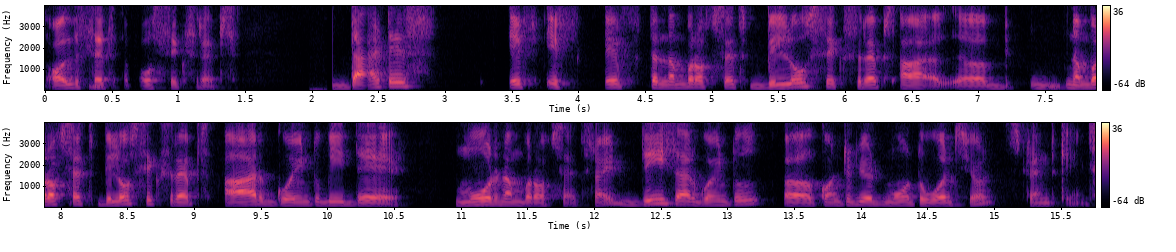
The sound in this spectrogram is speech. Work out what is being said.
All the sets above six reps that is if if if the number of sets below six reps are uh, number of sets below six reps are going to be there more number of sets right? These are going to uh, contribute more towards your strength gains.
